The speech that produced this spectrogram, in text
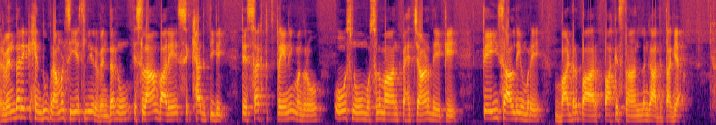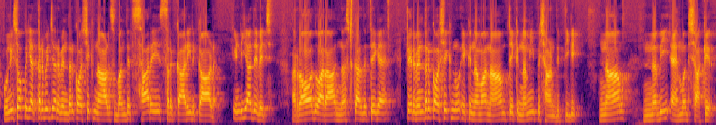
ਰਵਿੰਦਰ ਇੱਕ ਹਿੰਦੂ ਬ੍ਰਾਹਮਣ ਸੀ, ਇਸ ਲਈ ਰਵਿੰਦਰ ਨੂੰ ਇਸਲਾਮ ਬਾਰੇ ਸਿੱਖਿਆ ਦਿੱਤੀ ਗਈ ਤੇ ਸਖਤ ਟ੍ਰੇਨਿੰਗ ਮੰਗਰੋ, ਉਸ ਨੂੰ ਮੁਸਲਮਾਨ ਪਹਿਚਾਣ ਦੇ ਕੇ 23 ਸਾਲ ਦੀ ਉਮਰੇ ਬਾਰਡਰ ਪਾਰ ਪਾਕਿਸਤਾਨ ਲੰਘਾ ਦਿੱਤਾ ਗਿਆ। 1975 ਵਿੱਚ ਰਵਿੰਦਰ ਕੌਸ਼ਿਕ ਨਾਲ ਸੰਬੰਧਿਤ ਸਾਰੇ ਸਰਕਾਰੀ ਰਿਕਾਰਡ ਇੰਡੀਆ ਦੇ ਵਿੱਚ ਰੌ ਦੁਆਰਾ ਨਸ਼ਟ ਕਰ ਦਿੱਤੇ ਗਏ ਤੇ ਰਵਿੰਦਰ ਕੌਸ਼ਿਕ ਨੂੰ ਇੱਕ ਨਵਾਂ ਨਾਮ ਤੇ ਇੱਕ ਨਵੀਂ ਪਛਾਣ ਦਿੱਤੀ ਗਈ। ਨਾਮ ਨਬੀ ਅਹਿਮਦ ਸ਼ਾਕਿਰ।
